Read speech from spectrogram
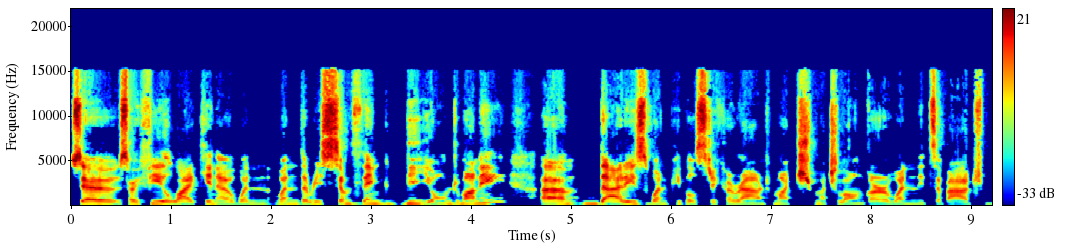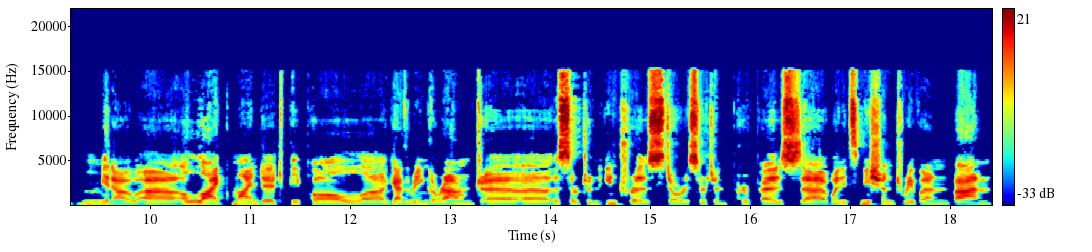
So, so I feel like you know when when there is something beyond money, um, that is when people stick around much much longer. When it's about you know uh, like-minded people uh, gathering around uh a certain interest or a certain purpose. Uh, when it's mission driven, when,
